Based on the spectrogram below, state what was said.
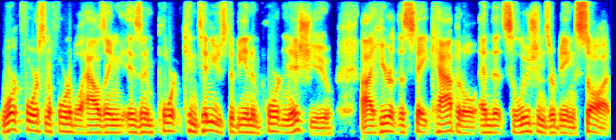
workforce and affordable housing is an important continues to be an important issue uh, here at the state capitol and that solutions are being sought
